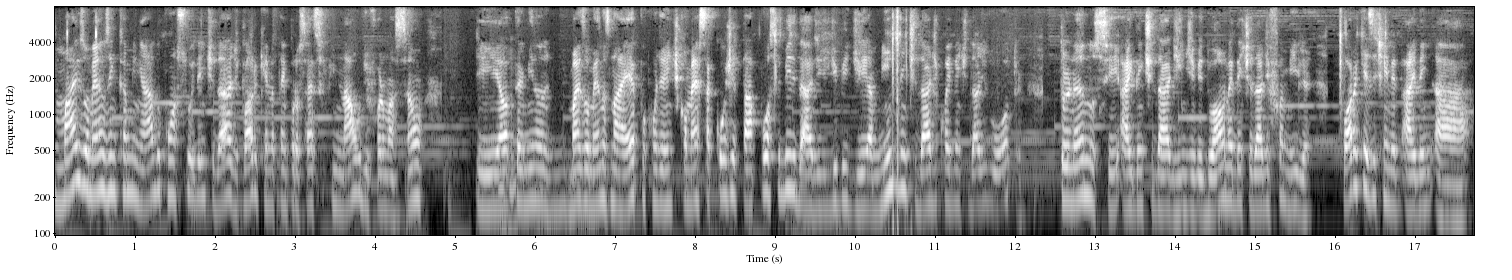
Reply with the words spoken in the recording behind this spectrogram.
mais ou menos encaminhado com a sua identidade. Claro que ainda está em processo final de formação, e ela Uhum. termina mais ou menos na época onde a gente começa a cogitar a possibilidade de dividir a minha identidade com a identidade do outro, tornando-se a identidade individual na identidade família. Fora que existe a, a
